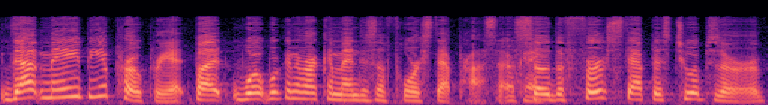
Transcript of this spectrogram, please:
that may be appropriate, but what we're going to recommend is a four-step process. Okay. So the first step is to observe,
